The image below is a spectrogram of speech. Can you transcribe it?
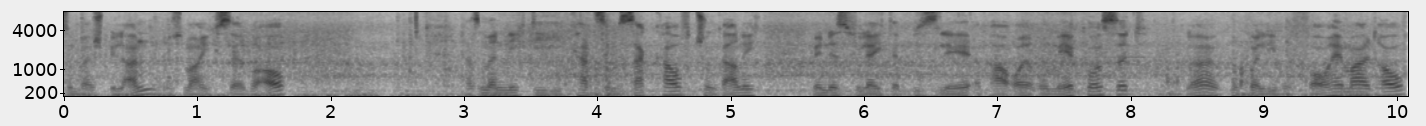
zum Beispiel an. Das mache ich selber auch. Dass man nicht die Katze im Sack kauft, schon gar nicht, wenn das vielleicht ein bisschen ein paar Euro mehr kostet. Ne? Dann guckt man lieber vorher mal drauf.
